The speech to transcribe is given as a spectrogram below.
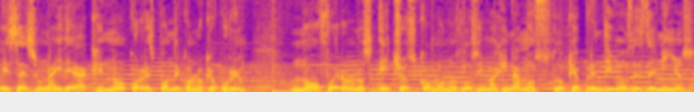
Esa es una idea que no corresponde con lo que ocurrió. No fueron los hechos como nos los imaginamos. Lo que aprendimos desde niños,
